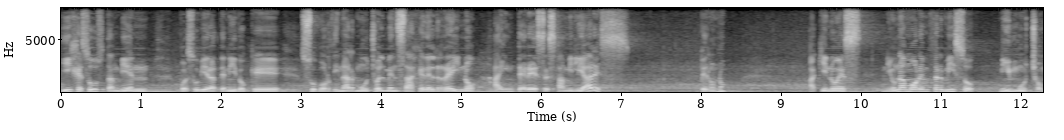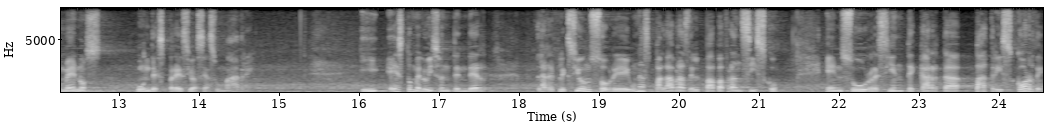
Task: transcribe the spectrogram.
Y Jesús también pues hubiera tenido que subordinar mucho el mensaje del reino a intereses familiares. Pero no, aquí no es ni un amor enfermizo, ni mucho menos un desprecio hacia su madre. Y esto me lo hizo entender la reflexión sobre unas palabras del Papa Francisco en su reciente carta Patris Corde,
